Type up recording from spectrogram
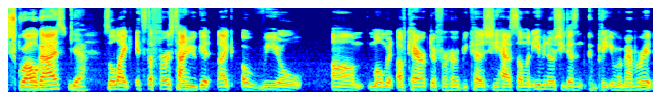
Skrull guys. Yeah. So like it's the first time you get like a real um moment of character for her because she has someone even though she doesn't completely remember it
